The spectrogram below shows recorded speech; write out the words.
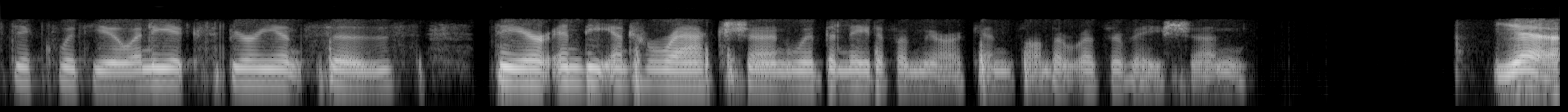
stick with you? Any experiences there in the interaction with the Native Americans on the reservation? Yeah,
